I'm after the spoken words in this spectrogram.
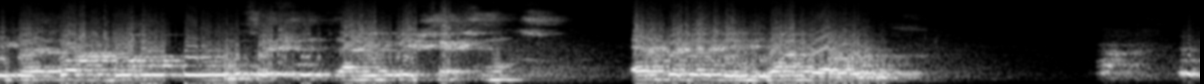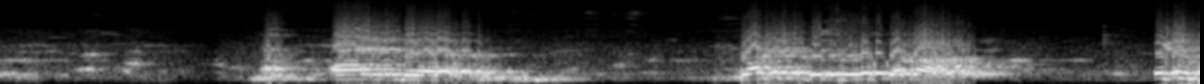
it has got both Urdu sections and English sections embedded in one volume. And uh, what is this book about? It is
